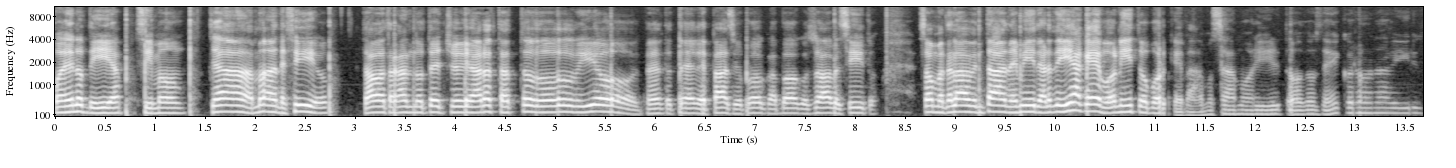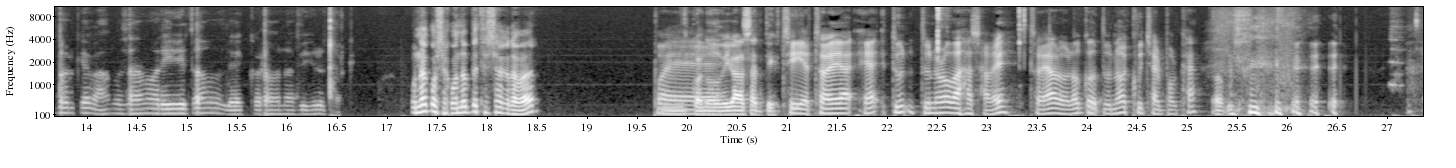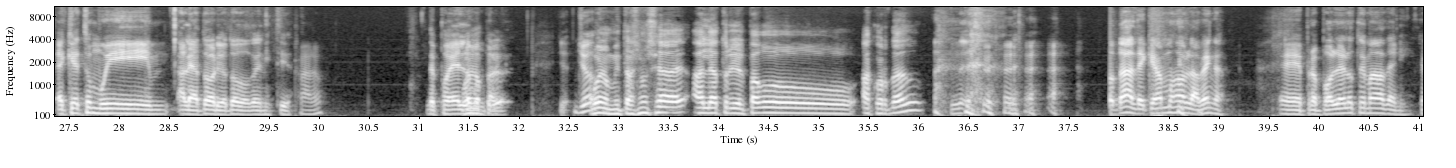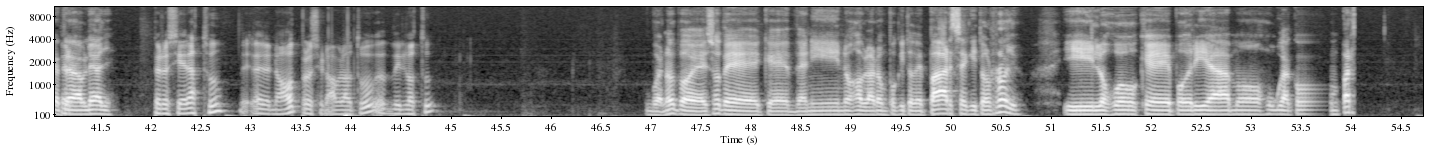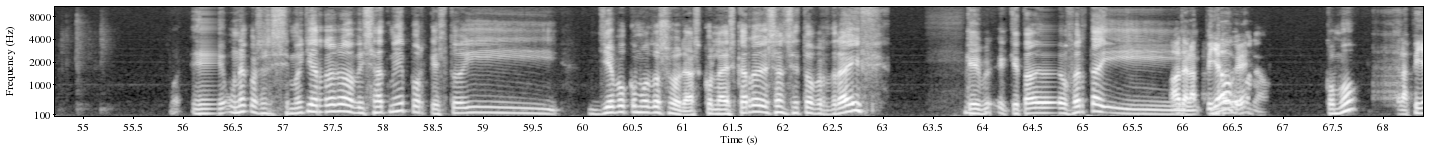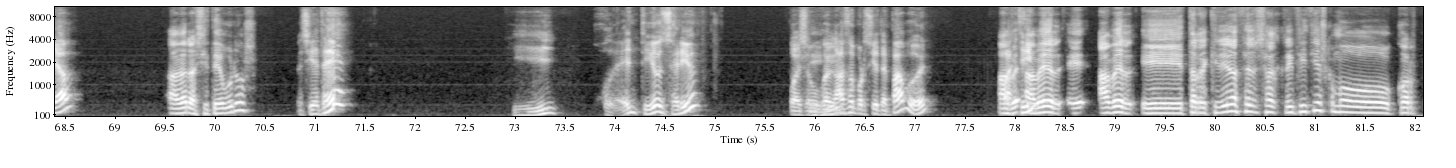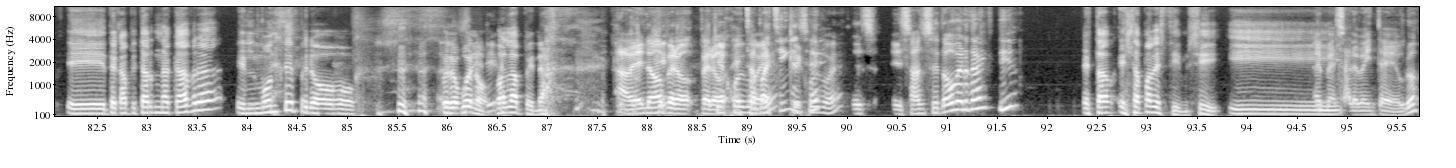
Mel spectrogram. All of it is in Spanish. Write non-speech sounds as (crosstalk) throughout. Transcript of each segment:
Buenos días, Simón. Ya ha amanecido. Estaba tragando techo y ahora está todo Dios. Métete despacio, poco a poco, suavecito. Sómate la ventana y mira el día, qué bonito. Porque vamos a morir todos de coronavirus. Porque vamos a morir todos de coronavirus. porque- Una cosa, ¿cuándo empeces a grabar? Pues. Cuando lo diga Santi. Sí, esto es. es- tú, tú no lo vas a saber. Esto es algo loco. Tú no escuchas el podcast. (laughs) Es que esto es muy aleatorio todo, Denis, tío. Claro. Después lo Bueno, montaré. Yo, yo- Bueno, mientras no sea aleatorio el pago acordado, (laughs) Total, ¿de qué vamos a hablar? Venga. Eh, proponle los temas a Denis, que te hablé ayer. Pero si eras tú. Eh, no, pero si lo has hablado tú, dilos tú. Bueno, pues eso de que Denis nos hablara un poquito de Parsec y todo el rollo. Y los juegos que podríamos jugar con Parsec. Eh, una cosa, si se me oye raro, avisadme porque estoy. Llevo como dos horas con la descarga de Sunset Overdrive que, (laughs) que está de oferta y. Ah, ¿te la has pillado o qué? ¿Cómo? ¿Te lo has pillado? A ver, a 7 euros. ¿Siete? Y. Joder, tío, ¿en serio? Pues es un Sí. juegazo por siete pavos, ¿eh? A ¿A ver, a ver, eh, a ver, eh, te requieren hacer sacrificios como eh, decapitar una cabra en el monte, pero, (laughs) pero ¿En bueno, vale la pena. A ver, no, ¿Qué- pero, pero ¿Qué juego ¿está para es? Steam, ¿Qué juego es? ¿El, el Sunset Overdrive, tío? Está, está para Steam, sí. Y. Eh, Me sale 20 euros.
